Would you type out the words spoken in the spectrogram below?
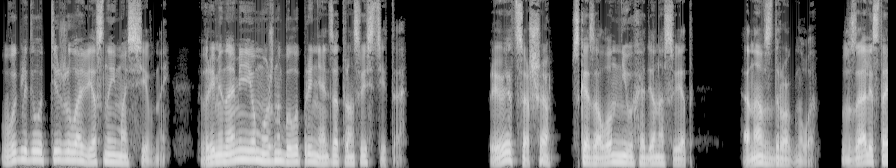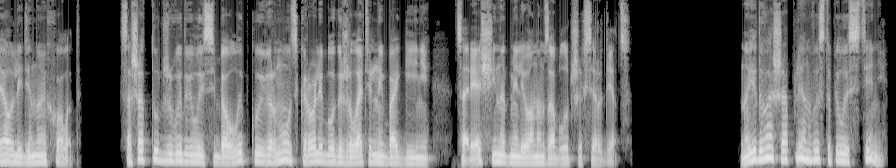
выглядела тяжеловесной и массивной. Временами ее можно было принять за трансвестита. «Привет, Саша», — сказал он, не выходя на свет. Она вздрогнула. В зале стоял ледяной холод. Саша тут же выдавила из себя улыбку и вернулась к роли благожелательной богини, царящей над миллионом заблудших сердец. Но едва Шаплен выступил из тени,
